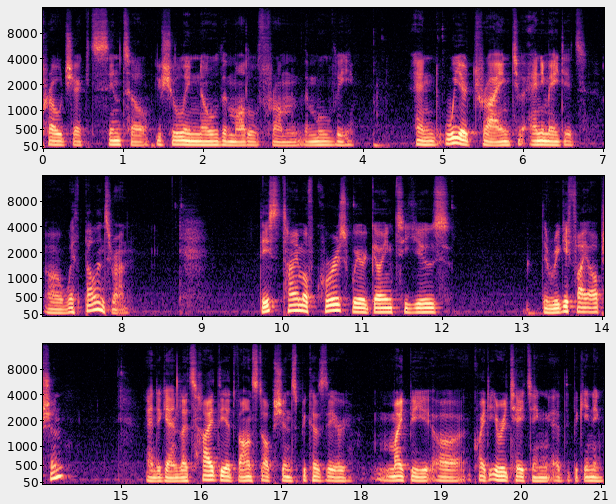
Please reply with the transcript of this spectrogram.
project Sintel. You surely know the model from the movie and we are trying to animate it uh, with balance run. This time, of course, we're going to use the Rigify option. And again, let's hide the advanced options because they might be uh, quite irritating at the beginning.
